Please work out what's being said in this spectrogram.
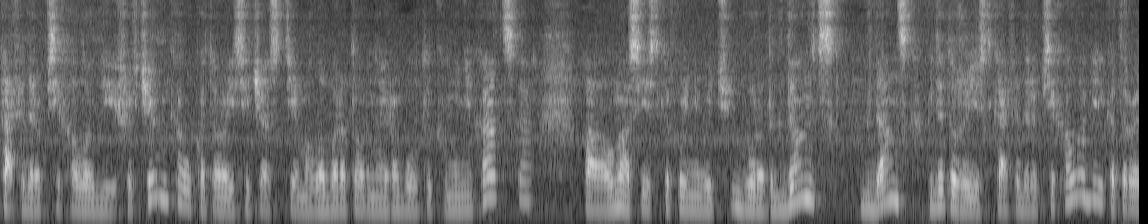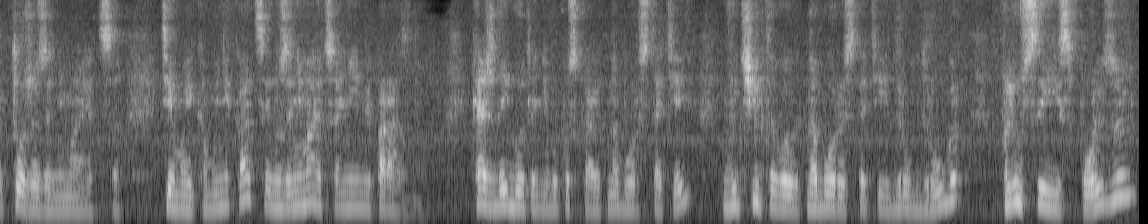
кафедра психологии Шевченко, у которой сейчас тема лабораторной работы коммуникация. А у нас есть какой-нибудь город Гданск, Гданск, где тоже есть кафедра психологии, которая тоже занимается темой коммуникации, но занимаются они ими по-разному. Каждый год они выпускают набор статей, вычитывают наборы статей друг друга, плюсы используют,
